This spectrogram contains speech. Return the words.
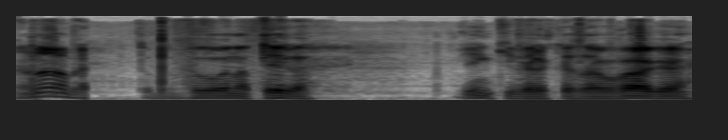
No dobra, to by było na tyle. Dzięki wielkie za uwagę.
